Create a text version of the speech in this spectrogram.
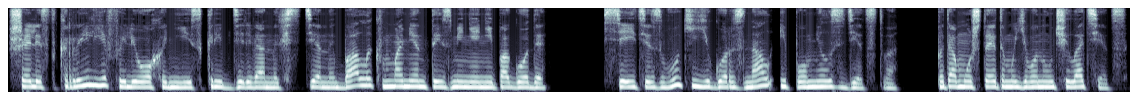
шелест крыльев или оханье и скрип деревянных стен и балок в моменты изменений погоды. Все эти звуки Егор знал и помнил с детства, потому что этому его научил отец,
